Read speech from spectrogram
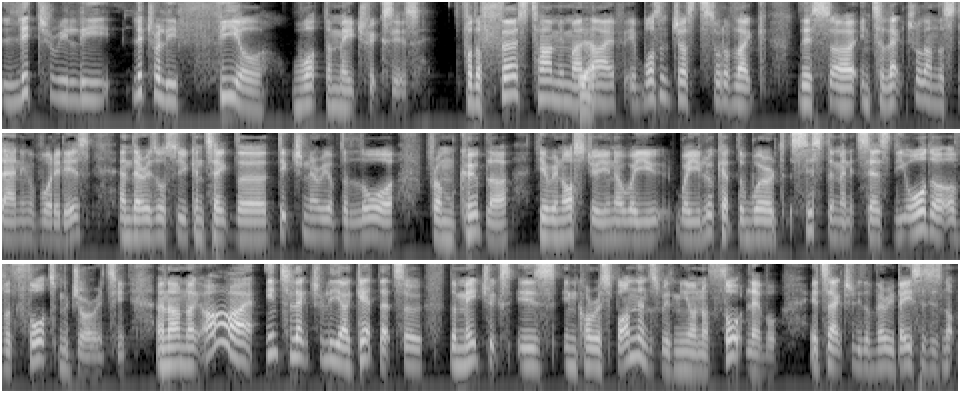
literally literally feel what the matrix is for the first time in my yeah. life, it wasn't just sort of like this uh, intellectual understanding of what it is. And there is also, you can take the dictionary of the law from Köbler here in Austria, you know, where you, where you look at the word system and it says the order of a thought majority. And I'm like, oh, I, intellectually, I get that. So the matrix is in correspondence with me on a thought level. It's actually the very basis is not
